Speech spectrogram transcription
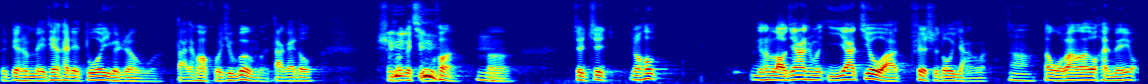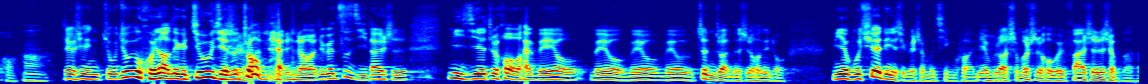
所以变成每天还得多一个任务，打电话回去问问大概都什么个情况，嗯嗯，这这然后你看老家什么姨啊舅啊，确实都阳了，啊但我爸妈都还没有，啊。这个事情就就又回到那个纠结的状态，你知道吗？就跟自己当时密接之后还没有没有没有没有症状的时候那种，你也不确定是个什么情况，你也不知道什么时候会发生什么，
